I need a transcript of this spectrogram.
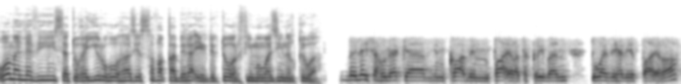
وما الذي ستغيره هذه الصفقة برأيك دكتور في موازين القوى؟ ليس هناك من من طائرة تقريبا توازي هذه الطائرة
